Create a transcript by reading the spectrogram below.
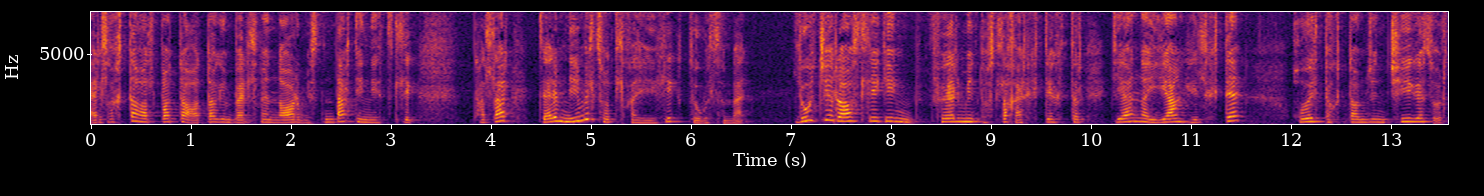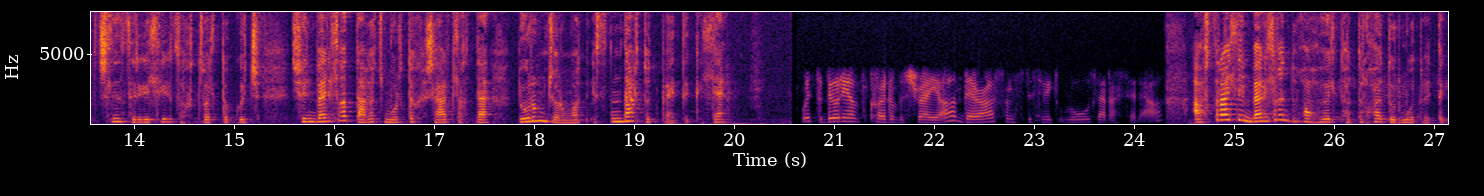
арилгахтай холбоотой одоогийн барилгын норм стандартын нийцлийг талаар зарим нэмэлт судалгаа хийхийг зөвлөсөн байна. Лүжи Рослигийн фермийн туслах архитектор Диана Ян хэлэхдээ хууль тогтоомж нь чийгээс урьдчилан сэргийлэхийг зохицуулдаг гэж шинэ барилгад дагаж мөрдөх шаардлагатай дүрм журмууд стандартууд байдаг гэлээ. With the Building of Code of Australia, there are some specific rules that are set out. Австралийн барилгын тухай хууль тодорхой дүрмүүд байдаг.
